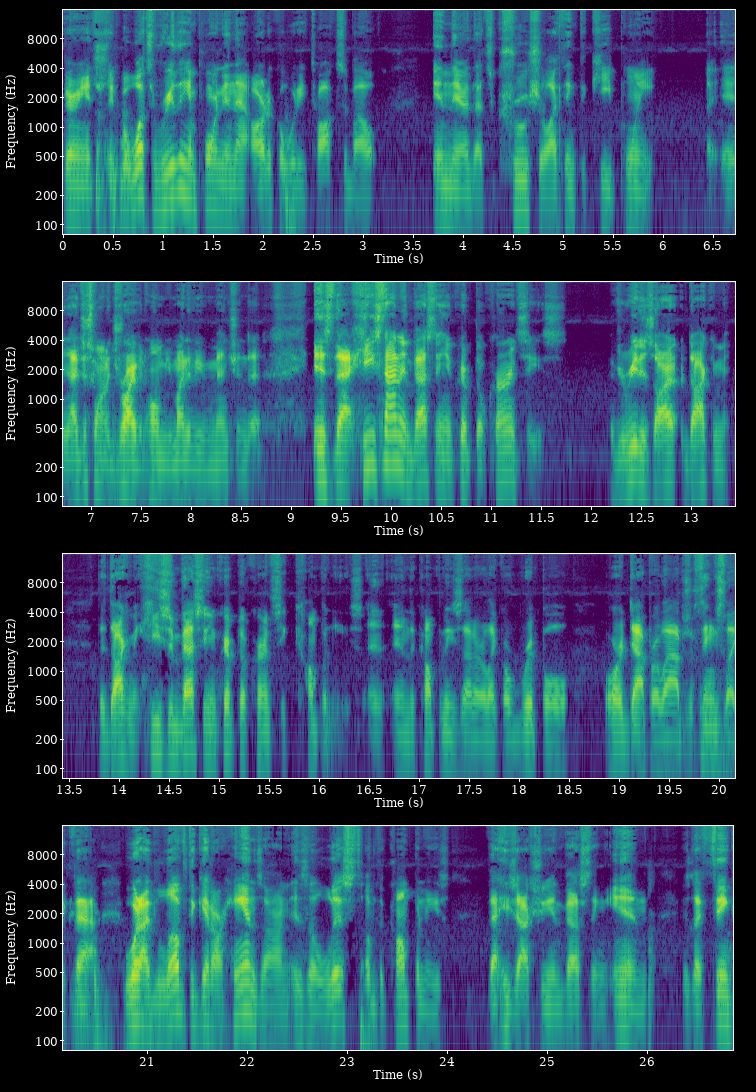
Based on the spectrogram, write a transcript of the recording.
Very interesting. But what's really important in that article, what he talks about in there, that's crucial. I think the key point, and I just want to drive it home. You might have even mentioned it, is that he's not investing in cryptocurrencies. If you read his document, the document, he's investing in cryptocurrency companies and, and the companies that are like a Ripple or Dapper Labs or things like that. What I'd love to get our hands on is a list of the companies that he's actually investing in. Is I think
